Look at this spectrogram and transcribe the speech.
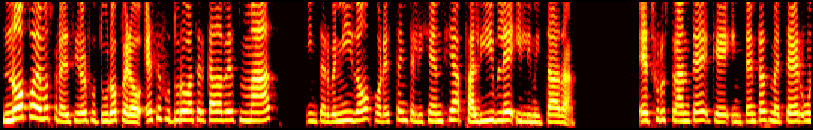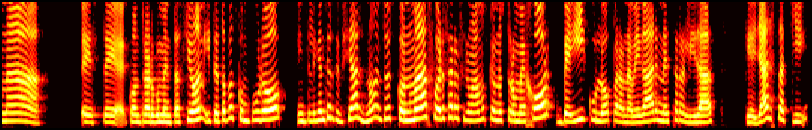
no podemos predecir el futuro, pero ese futuro va a ser cada vez más intervenido por esta inteligencia falible y limitada. Es frustrante que intentas meter una este, contraargumentación y te topas con puro inteligencia artificial, ¿no? Entonces, con más fuerza reafirmamos que nuestro mejor vehículo para navegar en esta realidad que ya está aquí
